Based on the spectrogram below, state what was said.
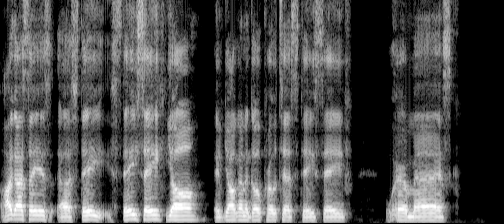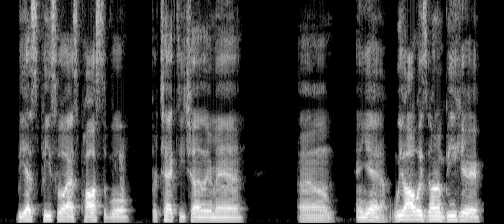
All I gotta say is uh, stay stay safe, y'all. If y'all gonna go protest, stay safe. Wear a mask. Be as peaceful as possible. Protect each other, man. Um, and yeah, we always gonna be here.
